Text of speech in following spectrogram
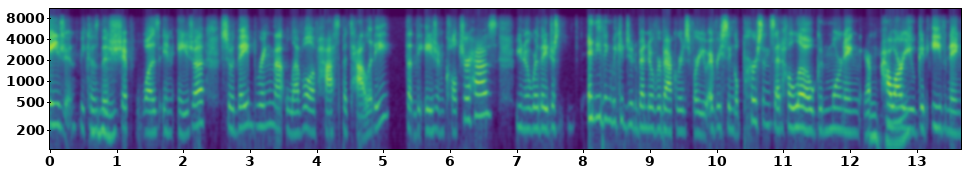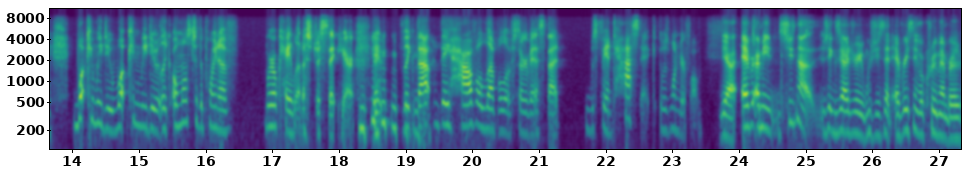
Asian because this Mhm. ship was in Asia. So they bring that level of hospitality that the Asian culture has, you know, where they just anything we could do to bend over backwards for you. Every single person said hello, good morning, how are Mhm. you, good evening. What can we do? What can we do? Like almost to the point of we're okay, let us just sit here. It- like that they have a level of service that was fantastic. It was wonderful. Yeah, every, I mean, she's not exaggerating when she said every single crew member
